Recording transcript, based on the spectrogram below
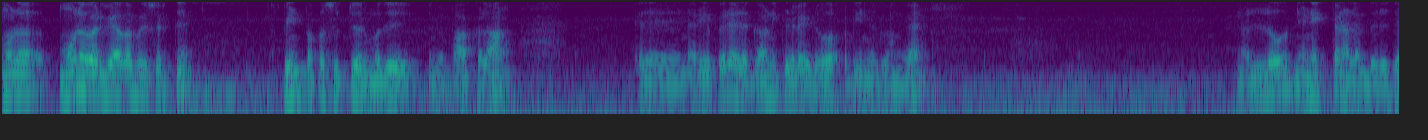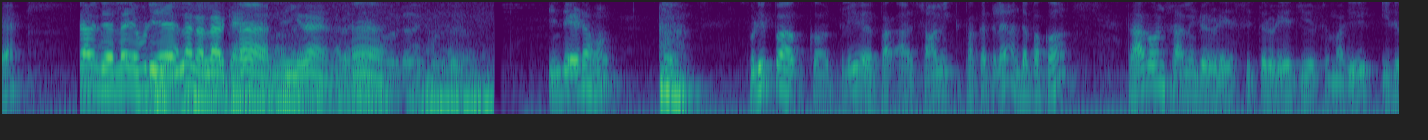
மூல மூலவர் வியாகரபரீஸ்வருக்கு பின் பக்கம் சுற்றி வரும்போது இங்கே பார்க்கலாம். இது நிறைய பேர் அதை கவனிக்கிறதுல ஏதோ அப்படின்னு வருவாங்க. நல்லோர் நினைத்த நலம் பெறுக. எப்படி? எல்லாம் நல்லா இருக்கேன் நீங்கள் தான் நல்லா இந்த இடம் புலிப்பாக்கத்துலேயே ப சாமிக்கு பக்கத்தில் அந்த பக்கம் ராகவன் சாமின்றவருடைய சித்தருடைய ஜீவ சமாதி இது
